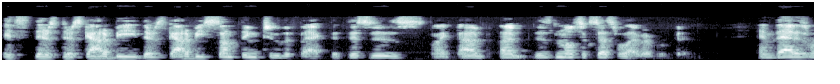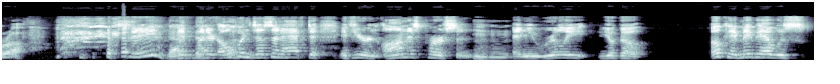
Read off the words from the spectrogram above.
it's there's there's got to be there's got to be something to the fact that this is like I'm, I'm this is the most successful I've ever been, and that is rough. See, That's- but it what- open doesn't have to. If you're an honest person hmm and you really, you'll go, okay, maybe I was,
